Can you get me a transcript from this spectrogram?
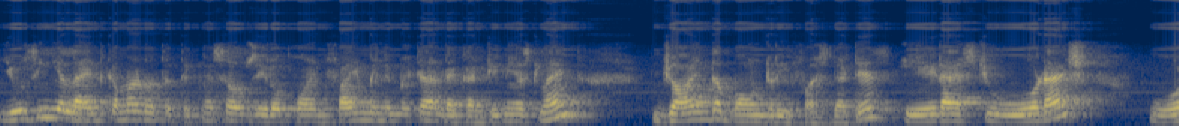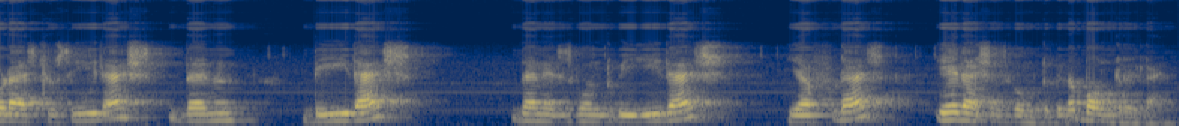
using a line command with a thickness of 0.5 millimeter and a continuous line join the boundary first. That is A dash to O dash O dash to C dash then D dash then it is going to be E dash F dash A dash is going to be the boundary line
